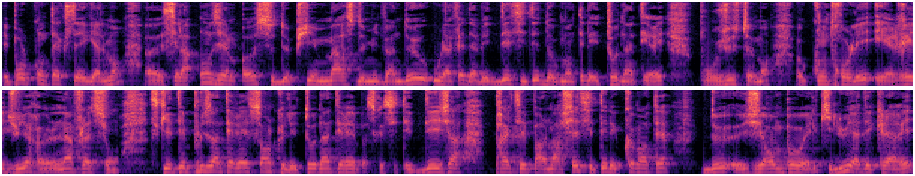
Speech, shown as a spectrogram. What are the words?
Et pour le contexte également, euh, c'est la onzième hausse depuis mars 2022 où la Fed avait décidé d'augmenter les taux d'intérêt pour justement contrôler et réduire euh, l'inflation. Ce qui était plus intéressant que les taux d'intérêt, parce que c'était déjà prêté par le marché, c'était les commentaires de euh, Jérôme Powell, qui lui a déclaré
